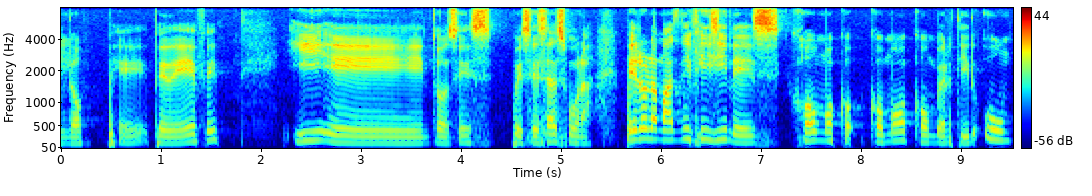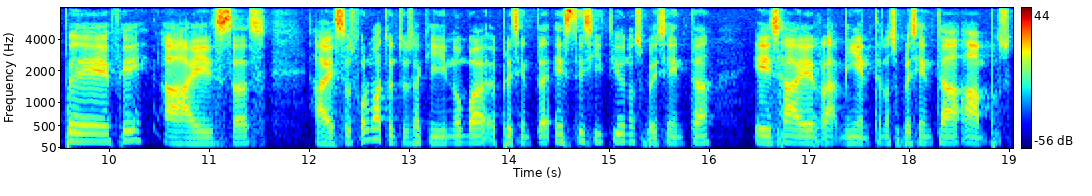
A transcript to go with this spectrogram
los PDF y eh, entonces pues esa es una. Pero la más difícil es cómo, cómo convertir un PDF a, estas, a estos formatos. Entonces aquí nos va, presenta este sitio, nos presenta esa herramienta, nos presenta ambos.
